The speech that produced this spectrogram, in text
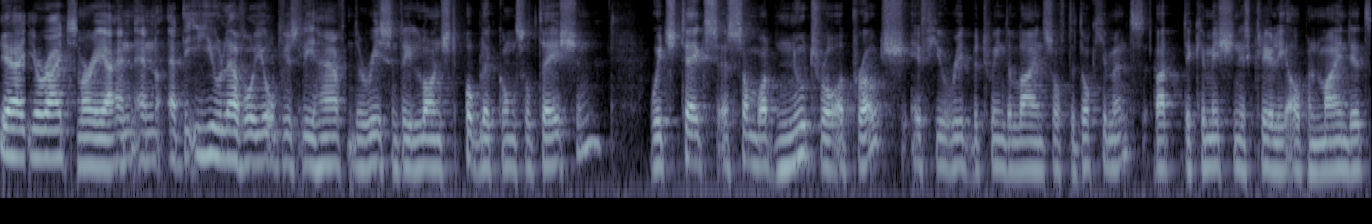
Yeah, you're right, Maria. And, and at the EU level, you obviously have the recently launched public consultation which takes a somewhat neutral approach if you read between the lines of the document. But the Commission is clearly open minded.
